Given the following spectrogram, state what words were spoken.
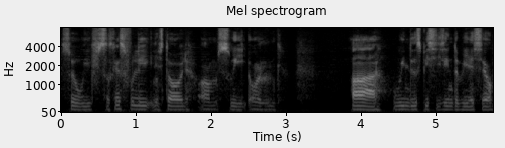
So we've successfully installed um, SUI on our Windows PCs in WSL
